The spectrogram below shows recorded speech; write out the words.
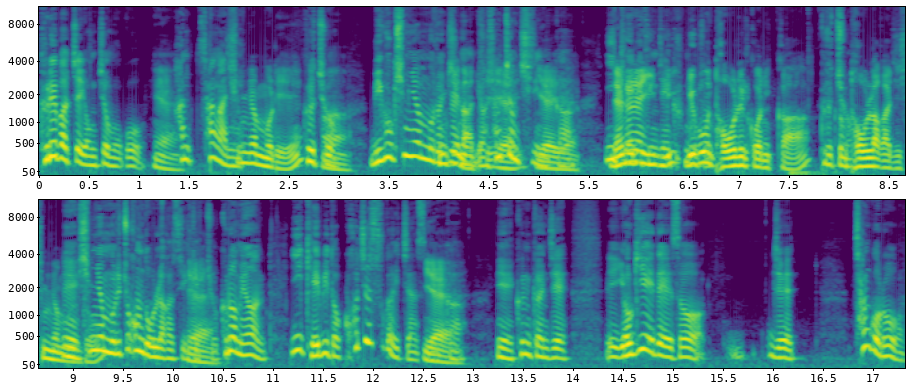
그래봤자 0.5고 예. 한 상한이 10년물이 그렇죠. 어. 미국 10년물은 지금 3.7이니까 예, 예. 이 내년에 굉장히 미, 미국은 더 올릴 거니까 그렇죠. 좀 더 올라가지 10년물. 예, 10년물이 조금 더 올라갈 수 있겠죠. 예. 그러면 이 갭이 더 커질 수가 있지 않습니까? 예. 예, 그러니까 이제 여기에 대해서 이제 참고로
